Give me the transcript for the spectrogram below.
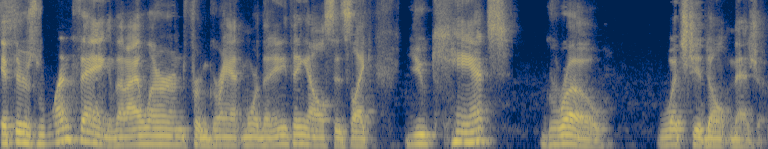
If there's one thing that I learned from Grant more than anything else, is like you can't grow what you don't measure.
